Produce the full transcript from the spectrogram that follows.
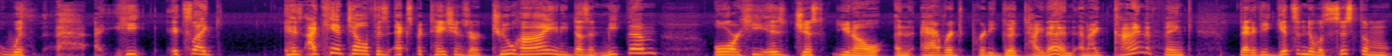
with he it's like his I can't tell if his expectations are too high and he doesn't meet them or he is just, you know, an average pretty good tight end. And I kind of think that if he gets into a system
